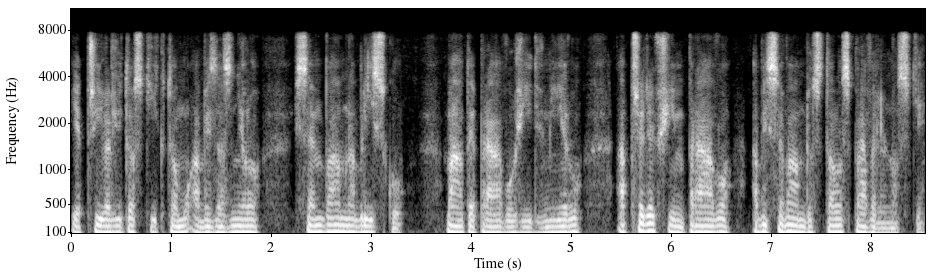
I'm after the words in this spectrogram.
je příležitostí k tomu, aby zaznělo, jsem vám na blízku, máte právo žít v míru a především právo, aby se vám dostalo spravedlnosti.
